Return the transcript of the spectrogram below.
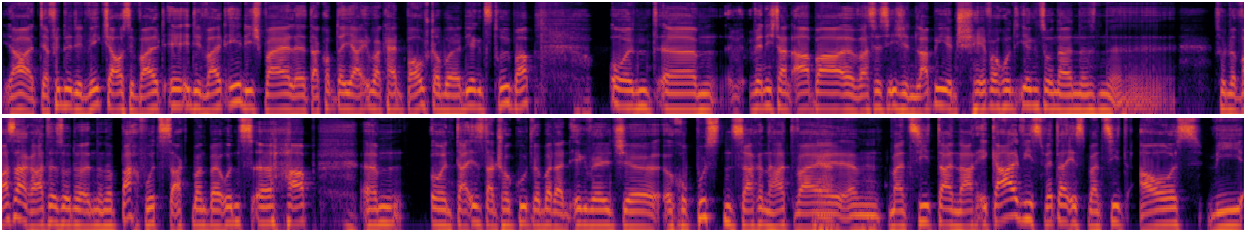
ja, der findet den Weg ja aus dem Wald, äh, in den Wald eh nicht, weil äh, da kommt er ja über keinen Baumstamm oder nirgends drüber. Und ähm, wenn ich dann aber, was weiß ich, ein Lappi, ein Schäferhund, irgend so eine, eine so eine Wasserratte, so eine, eine Bachwutz, sagt man bei uns, äh, hab, ähm, und da ist es dann schon gut, wenn man dann irgendwelche robusten Sachen hat, weil ja, ähm, man sieht danach, egal wie das Wetter ist, man sieht aus wie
